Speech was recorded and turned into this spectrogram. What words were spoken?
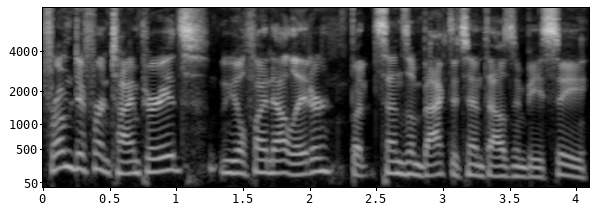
from different time periods. You'll find out later, but sends them back to 10,000 BC.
